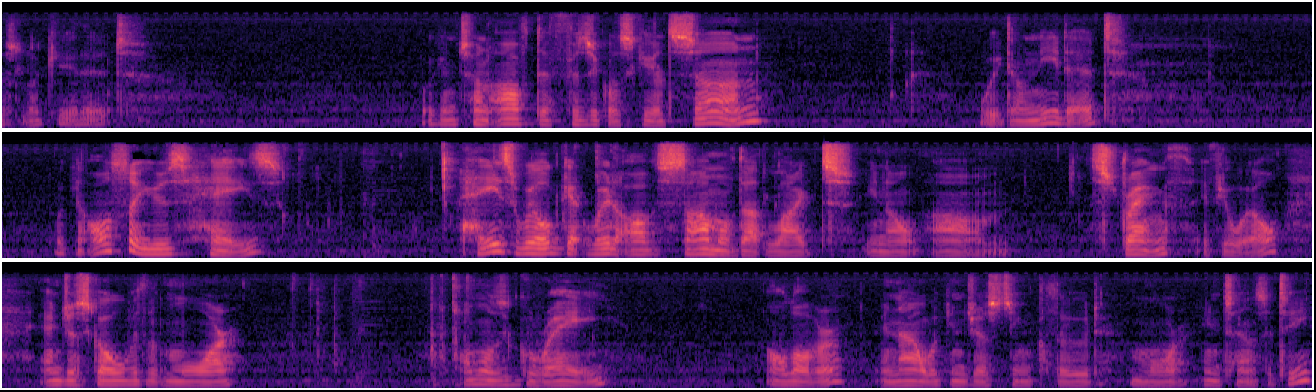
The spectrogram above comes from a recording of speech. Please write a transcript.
just look at it. We can turn off the physical scale sun we don't need it. We can also use haze. Haze will get rid of some of that light you know um, strength if you will and just go with more almost gray all over. And now we can just include more intensity.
